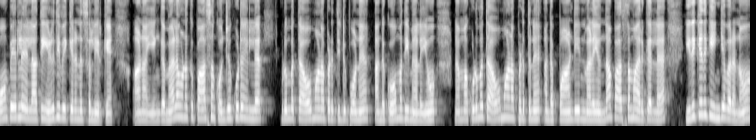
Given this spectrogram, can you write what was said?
உன் பேரில் எல்லாத்தையும் எழுதி வைக்கிறேன்னு சொல்லியிருக்கேன். ஆனால் எங்கள் மேலே உனக்கு பாசம் கொஞ்சம் கூட இல்லை. குடும்பத்தை அவமானப்படுத்திட்டு போனேன் அந்த கோமதி மேலேயும் நம்ம குடும்பத்தை அவமானப்படுத்தின அந்த பாண்டியன் மேலேயும் தான் பாசமாக இருக்கல்ல. இதுக்கு எதுக்கு இங்கே வரணும்?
